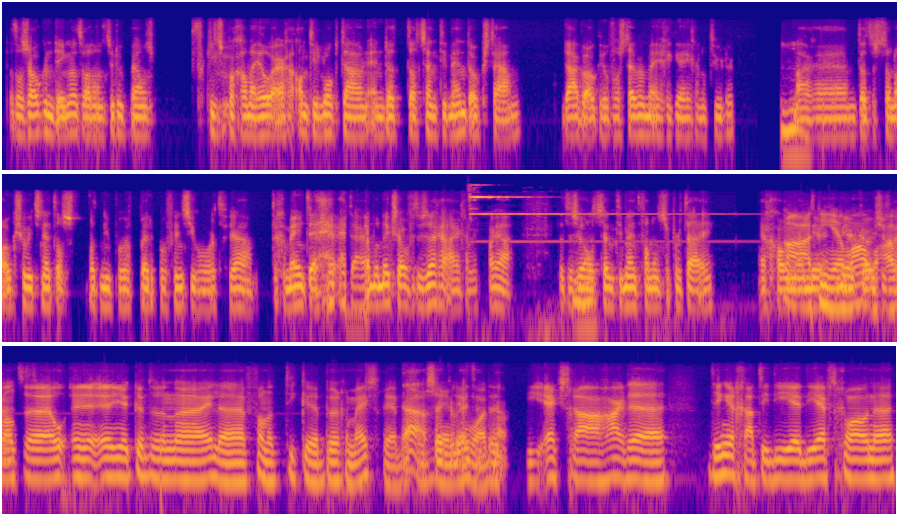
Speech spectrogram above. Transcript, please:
Dat was ook een ding, want we hadden natuurlijk bij ons verkiezingsprogramma heel erg anti-lockdown en dat, dat sentiment ook staan. Daar hebben we ook heel veel stemmen mee gekregen natuurlijk. Mm -hmm. Maar uh, dat is dan ook zoiets net als wat nu bij de provincie hoort. Ja, de gemeente heeft daar helemaal niks over te zeggen eigenlijk. Maar ja, dat is wel het sentiment van onze partij. En gewoon nou, uh, meer, is niet helemaal waar, want uh, je kunt een hele fanatieke burgemeester hebben. Ja, zeker weten. Ja. Die extra harde dingen gaat. Die, die, die heeft gewoon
